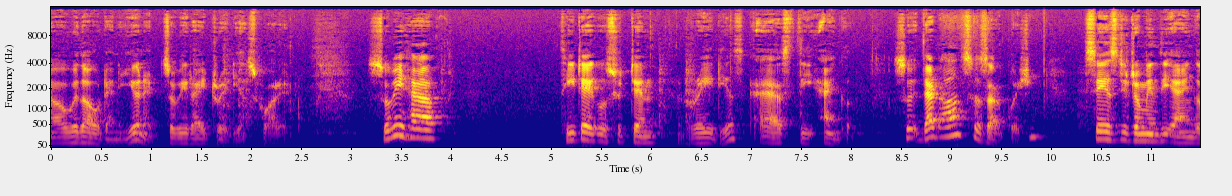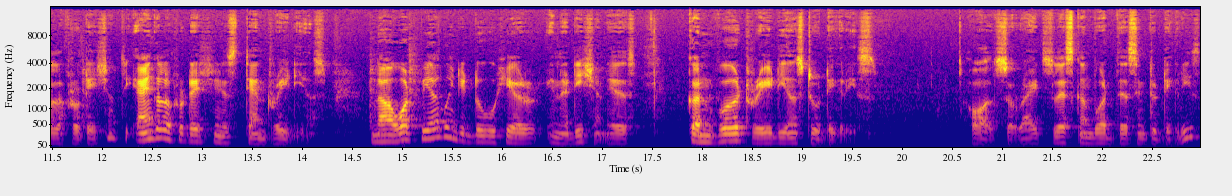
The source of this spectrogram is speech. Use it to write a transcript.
uh, without any unit so we write radians for it so we have theta equals to 10 radians as the angle. So that answers our question. Says determine the angle of rotation. The angle of rotation is 10 radians. Now what we are going to do here in addition is convert radians to degrees also right so let's convert this into degrees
